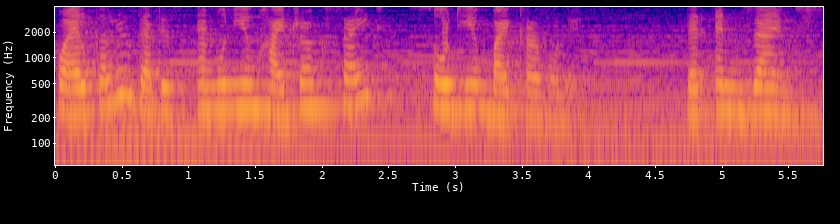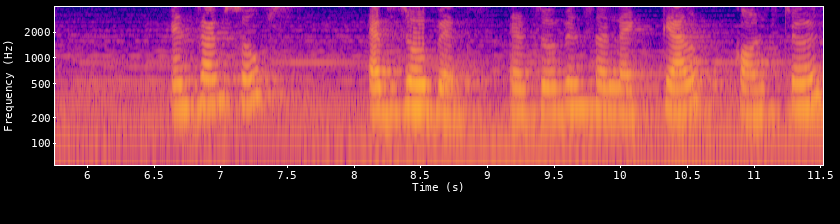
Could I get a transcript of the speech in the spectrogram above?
For alkalis that is ammonium hydroxide, sodium bicarbonate. Then enzymes. Enzyme soaps, absorbents. Absorbents are like talc, cornstarch,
